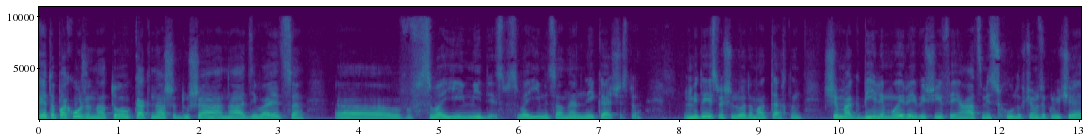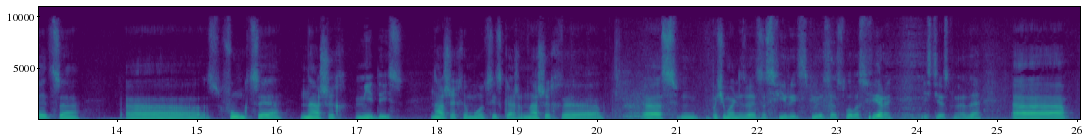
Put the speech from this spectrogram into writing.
это похоже на то, как наша душа, она одевается э, в свои миды, в свои эмоциональные качества. Мидейс вешелодом атахтан, шимакбили мойры вишифе ацмис худу. В чем заключается э, функция наших мидейс, наших эмоций, скажем, наших, э, э, с, почему они называются сферы, сферы от слова сферы, естественно, да, э,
